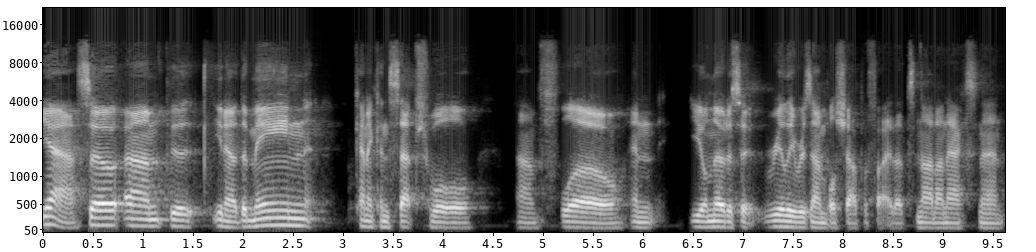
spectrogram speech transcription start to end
yeah. So um, the you know the main kind of conceptual um, flow, and you'll notice it really resembles Shopify. That's not on accident.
